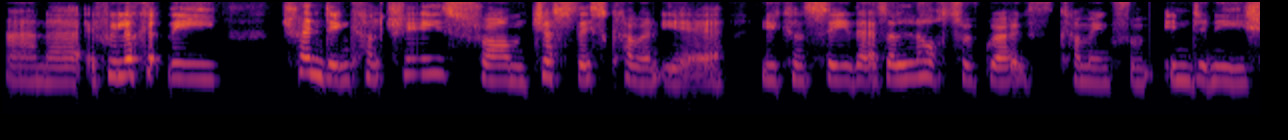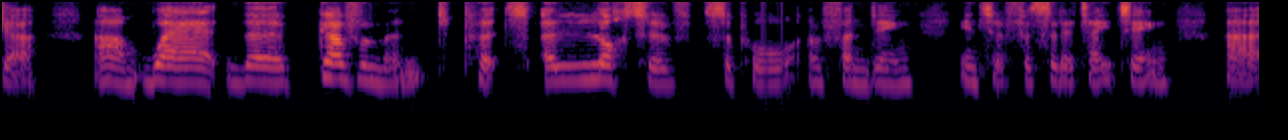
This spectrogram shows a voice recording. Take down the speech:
And uh, if we look at the trending countries from just this current year, you can see there's a lot of growth coming from Indonesia, um, where the government puts a lot of support and funding into facilitating uh,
